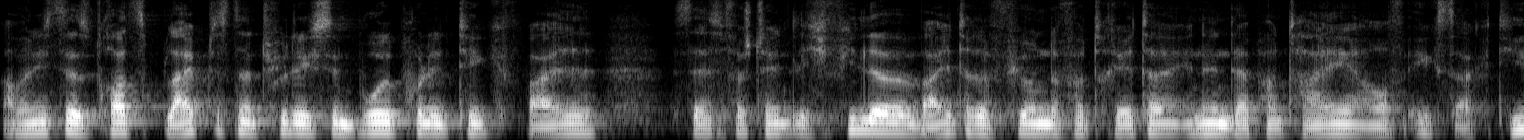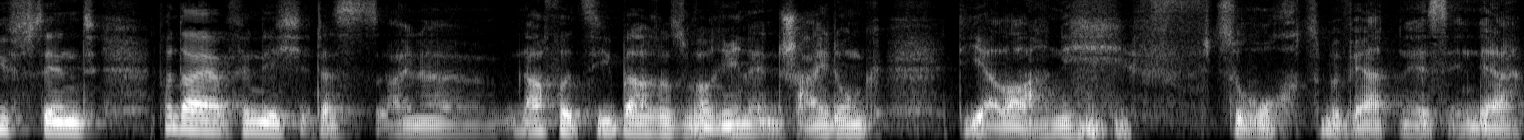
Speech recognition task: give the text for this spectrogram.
Aber nichtsdestotrotz bleibt es natürlich Symbolpolitik, weil selbstverständlich viele weitere führende VertreterInnen der Partei auf X aktiv sind. Von daher finde ich das eine nachvollziehbare, souveräne Entscheidung, die aber nicht zu hoch zu bewerten ist in der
